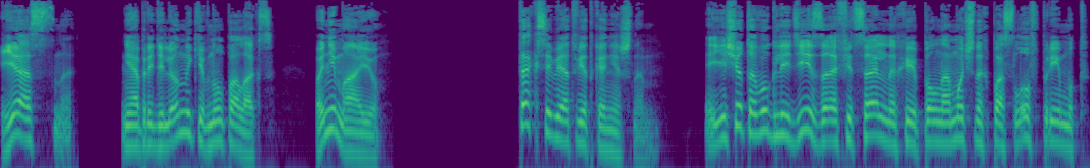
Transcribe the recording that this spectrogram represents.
Ясно. Неопределенно кивнул Палакс. Понимаю. Так себе ответ, конечно. Еще того, гляди, за официальных и полномочных послов примут.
